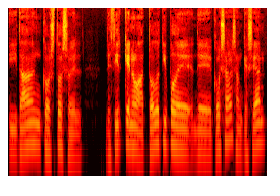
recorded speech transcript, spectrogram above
y tan costoso el decir que no a todo tipo de, de cosas, aunque sean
